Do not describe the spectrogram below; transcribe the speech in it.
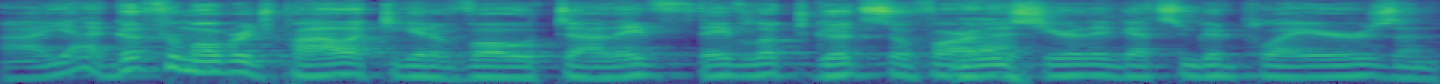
uh, yeah, good for Mobridge Pollock to get a vote. Uh, they've they've looked good so far Yeah. this year. They've got some good players, and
